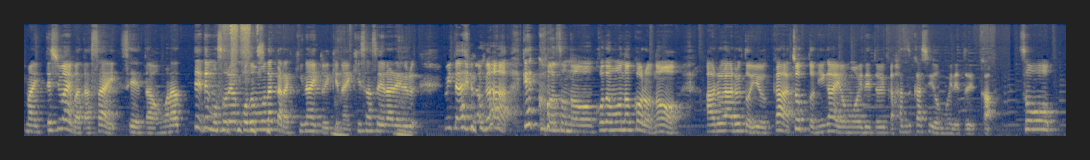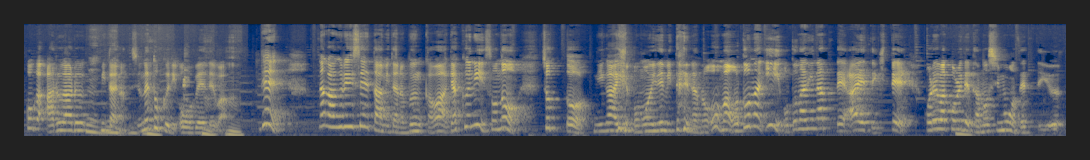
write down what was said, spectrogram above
まあ言ってしまえばダサいセーターをもらって、でもそれは子供だから着ないといけない、着させられる、みたいのが、結構その子供の頃のあるあるというか、ちょっと苦い思い出というか、恥ずかしい思い出というか、そこがあるあるみたいなんですよね、うん。特に欧米では。うんうんで、なんかアグリーセーターみたいな文化は逆にそのちょっと苦い思い出みたいなのを、まあ大人、いい大人になってあえてきて、これはこれで楽しもうぜっていう、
